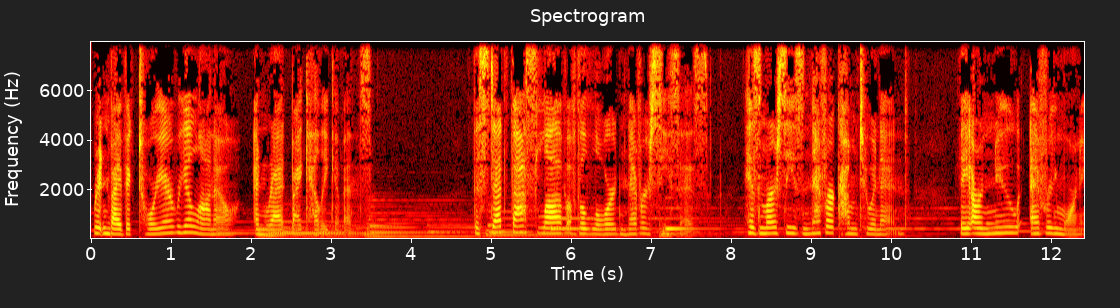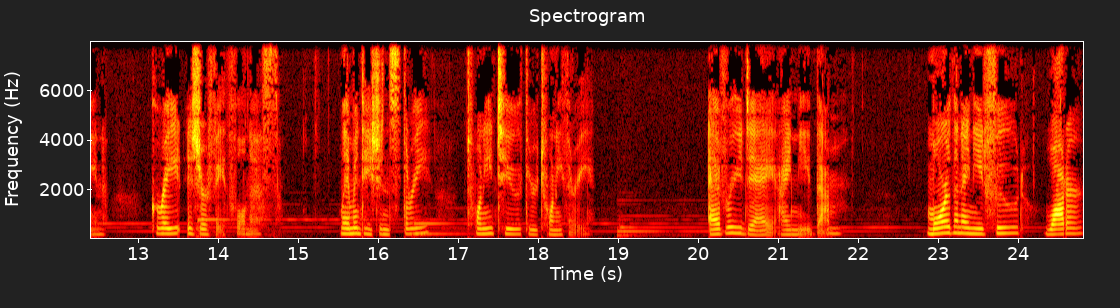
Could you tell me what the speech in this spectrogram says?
written by Victoria Riollano and read by Kelly Givens. The steadfast love of the Lord never ceases, His mercies never come to an end. They are new every morning. Great is your faithfulness. Lamentations 3 22 through 23. Every day I need them. More than I need food, water,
